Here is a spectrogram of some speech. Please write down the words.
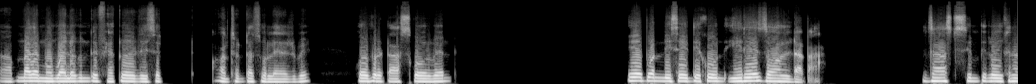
আপনাদের মোবাইলে কিন্তু ফ্যাক্টরি রিসেট অপশনটা চলে আসবে। ওর উপরে টাচ করবেন। এরপর নিচেই দেখুন erase all data just simply ওইখানে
